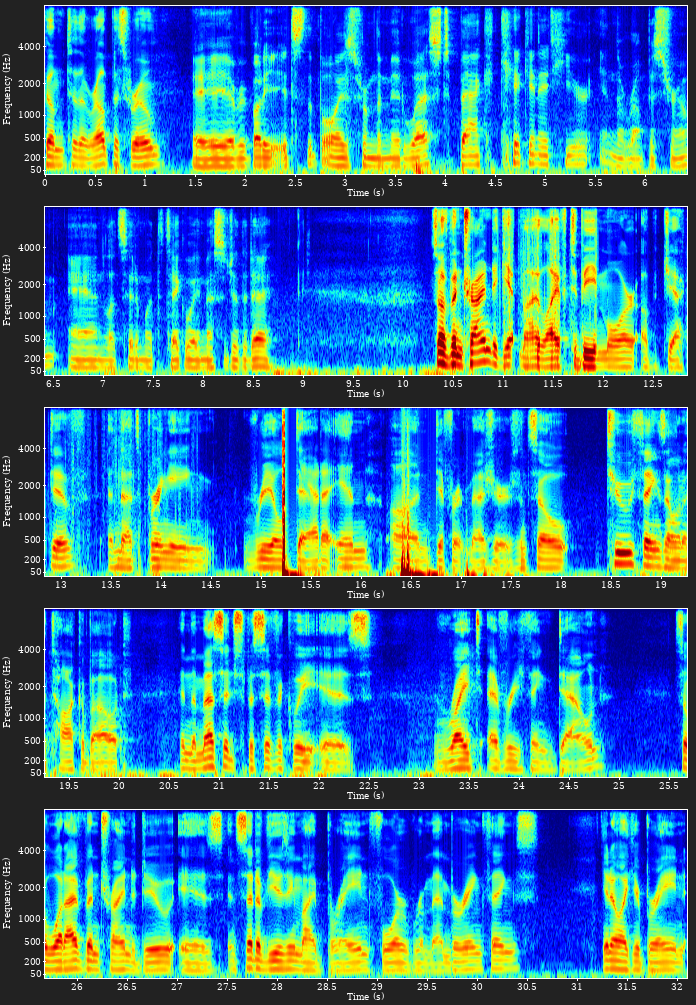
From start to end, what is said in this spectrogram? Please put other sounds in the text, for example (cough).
Welcome to the Rumpus Room. Hey everybody, it's the boys from the Midwest back kicking it here in the Rumpus Room, and let's hit them with the takeaway message of the day. So I've been trying to get my life to be more objective, and that's bringing real data in on different measures. And so, two things I want to talk about, and the message specifically is write everything down. So, what I've been trying to do is instead of using my brain for remembering things, you know, like your brain,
